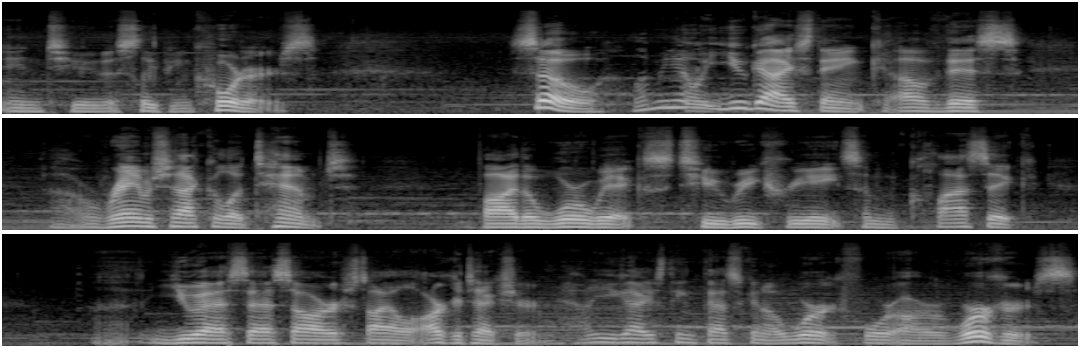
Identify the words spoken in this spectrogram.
into the sleeping quarters. So, let me know what you guys think of this uh, ramshackle attempt by the Warwicks to recreate some classic uh, USSR style architecture. How do you guys think that's going to work for our workers?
